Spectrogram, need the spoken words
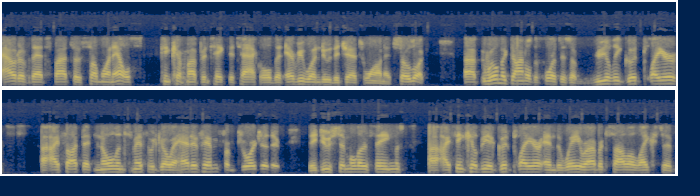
out of that spot so someone else can come up and take the tackle that everyone knew the Jets wanted. So look, uh, Will McDonald IV is a really good player. Uh, I thought that Nolan Smith would go ahead of him from Georgia. They, they do similar things. Uh, I think he'll be a good player, and the way Robert Saleh likes to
